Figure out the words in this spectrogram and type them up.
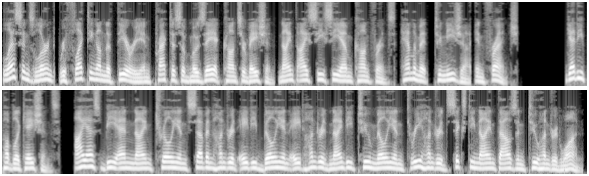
Lessons learned, reflecting on the theory and practice of mosaic conservation 9th ICCM Conference, Hammamet, Tunisia in French. Getty Publications. ISBN 9780892369201.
